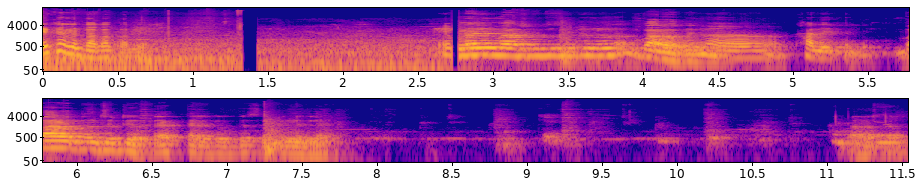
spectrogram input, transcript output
এখানে দাঁড়া তাহলে। মাস ছুটি নিলাম বারো দিন। হ্যাঁ খালি খালি। বারো দিন ছুটি হতো এক তারিখ অব্দি ছুটি নিলে। বারো তারিখ।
